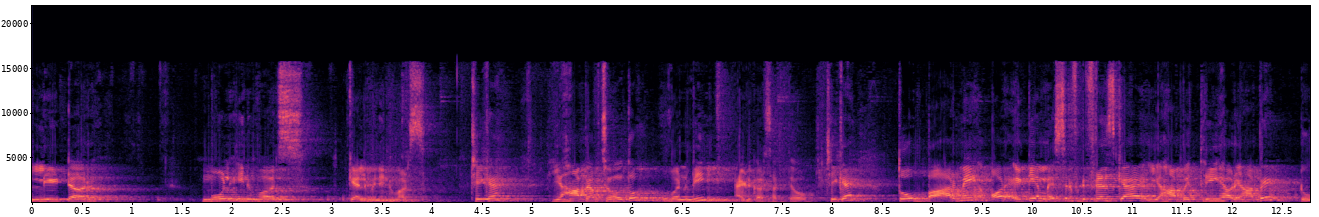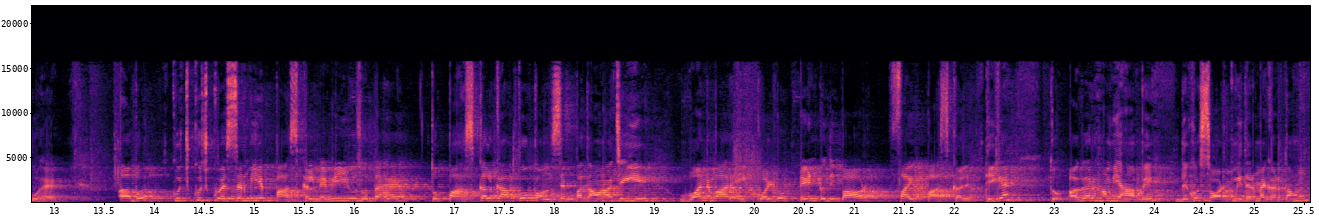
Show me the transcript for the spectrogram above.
litre mole inverse kelvin inverse ठीक है यहाँ पे आप चाहो तो वन भी ऐड कर सकते हो ठीक है तो बार में और एटीएम में सिर्फ डिफरेंस क्या है यहाँ पे थ्री है और यहाँ पे टू है अब कुछ कुछ क्वेश्चन में ये पास्कल में भी यूज होता है तो पास्कल का आपको कॉन्सेप्ट पता होना चाहिए one bar equal to ten to the power five pascal ठीक है तो अगर हम यहाँ पे देखो शॉर्ट में इधर मैं करता हूँ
